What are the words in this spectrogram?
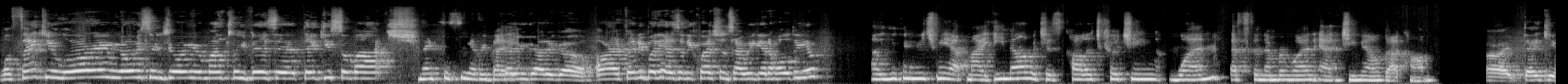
Well, thank you, Lori. We always enjoy your monthly visit. Thank you so much. nice to see I everybody. you got to go. All right. If anybody has any questions, how we get a hold of you? Uh, you can reach me at my email, which is collegecoaching1, that's the number one, at gmail.com. All right. Thank you.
